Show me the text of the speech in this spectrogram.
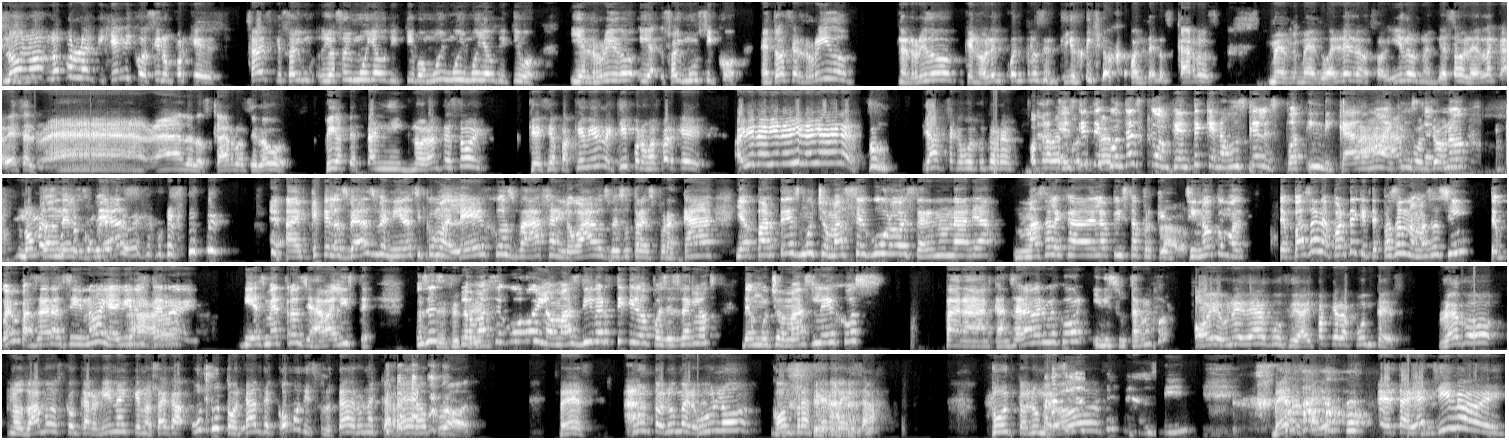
No, no, no por lo antigénico, sino porque sabes que soy, yo soy muy auditivo, muy, muy, muy auditivo. Y el ruido, y soy músico. Entonces el ruido, el ruido que no le encuentro sentido yo como el de los carros, me, me duele los oídos, me empieza a doler la cabeza, el de los carros. Y luego, fíjate, tan ignorante soy que decía, ¿para qué viene el equipo? Nomás para que, ahí viene, viene, viene, viene, viene. Ya, se acabó el cotorreo. Otra vez. Es que te juntas con gente que no busca el spot indicado, ¿no? Hay que ah, pues buscar uno no, me donde los veas. Hay que los veas venir así como de lejos, bajan y luego ah, los ves otra vez por acá. Y aparte es mucho más seguro estar en un área más alejada de la pista porque si no, como te pasan, aparte que te pasan nomás así, te pueden pasar así, ¿no? Y ahí viene el carro de 10 metros, ya valiste. Entonces, lo más seguro y lo más divertido, pues es verlos de mucho más lejos para alcanzar a ver mejor y disfrutar mejor. Oye, una idea, Goofy, ahí para que la apuntes. Luego nos vamos con Carolina y que nos haga un tutorial de cómo disfrutar una carrera off-road. Pues, punto número uno, compra cerveza. Punto número dos. ¿Ves? Estaría, chido,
